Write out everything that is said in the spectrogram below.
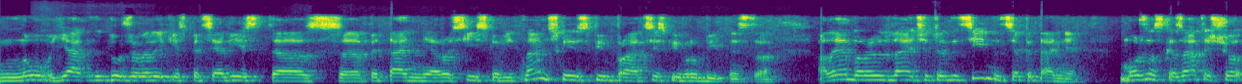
Ну, я не дуже великий спеціаліст з питання російсько-в'єтнамської співпраці, співробітництва, але розглядаючи традиційне це питання, можна сказати, що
